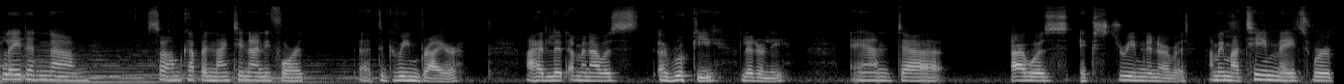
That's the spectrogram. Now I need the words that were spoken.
played in um, Solheim Cup in 1994 at the Greenbrier, I had lit, I mean, I was a rookie, literally. And uh, I was extremely nervous. I mean, my teammates were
